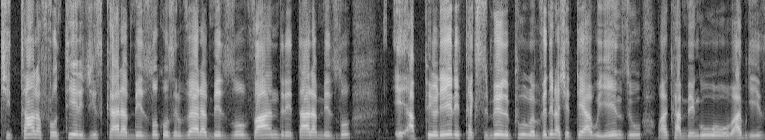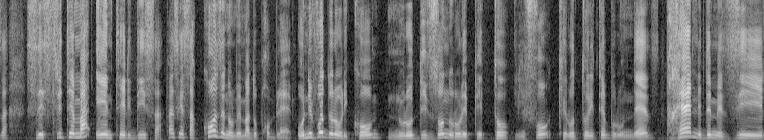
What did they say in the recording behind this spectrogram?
quittant la frontière jusqu'à la maison, conserver à la maison, vendre à la maison et appeler les taximens pour venir acheter à à Kambengu ou à Bwiza, c'est strictement interdit ça, parce que ça cause énormément de problèmes. Au niveau de l'ORICOM, nous le disons, nous le répétons, il faut que l'autorité burundaise prenne des mesures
